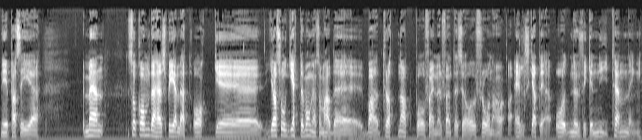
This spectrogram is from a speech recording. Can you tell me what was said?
ni är passé. Men så kom det här spelet och eh, jag såg jättemånga som hade bara tröttnat på Final Fantasy och från att ha älskat det och nu fick en nytändning.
